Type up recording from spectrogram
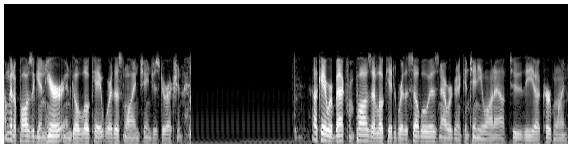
I'm going to pause again here and go locate where this line changes direction. Okay, we're back from pause. I located where the elbow is. Now we're going to continue on out to the uh, curb line.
